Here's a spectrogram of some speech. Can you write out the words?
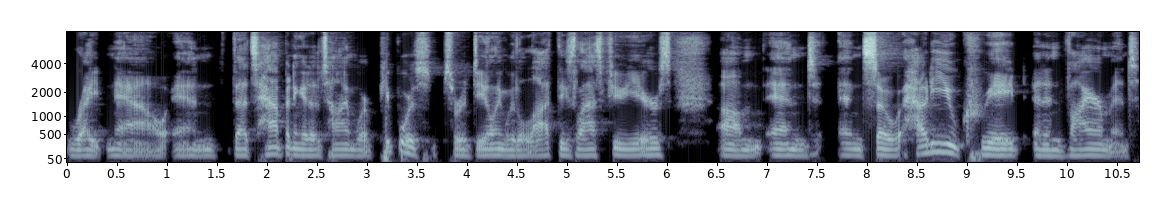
right now. And that's happening at a time where people were sort of dealing with a lot these last few years. Um, and, and so how do you create an environment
